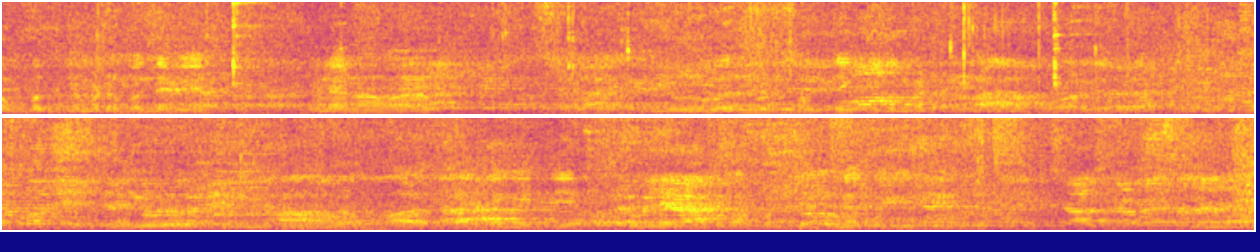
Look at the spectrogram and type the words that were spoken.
ತೊಂಬತ್ತು ಕಿಲೋಮೀಟ್ರ್ ಬಂದೇವಿ. ಇನ್ನೇನು ನಾವು ಏಳುವರೆ ಸಮಥಿಂಗ್ ಕಿಲೋಮೀಟರ್ ನಾವು ಇನ್ನು ಏಳುವರೆ ಕಿಲೋಮೀಟ್ರ್ ಭಾಳ ಸ್ಟಾರ್ಟಿಂಗ್ ಐತಿ ಫುಲ್ ಹಾಕೊಂಡು ಜರ್ನಿಯಾಗ ಹೋಗೈತಿ ಇನ್ನು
